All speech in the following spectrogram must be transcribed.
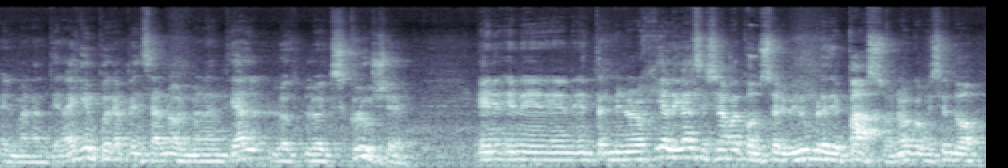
el, manantial. Alguien podría pensar, no, el manantial lo, excluye. En, terminología legal se llama conservidumbre de paso, ¿no? Como diciendo,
